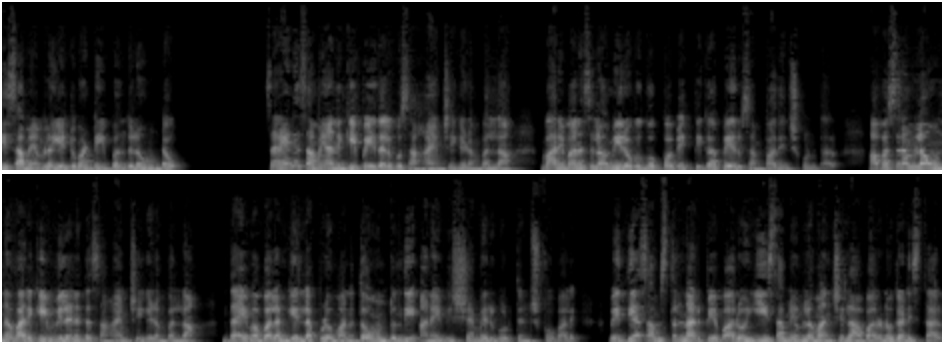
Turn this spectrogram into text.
ఈ సమయంలో ఎటువంటి ఇబ్బందులు ఉండవు. సరైన సమయానికి పేదలకు సహాయం చేయడం వల్ల వారి మనసులో మీరు ఒక గొప్ప వ్యక్తిగా పేరు సంపాదించుకుంటారు. అవసరంలో ఉన్నవారికి వీలైనంత సహాయం చేయడం వల్ల దైవ బలం ఎల్లప్పుడూ మనతో ఉంటుంది అనే విషయం మీరు గుర్తుంచుకోవాలి. విద్యా సంస్థలు నడిపేవారు ఈ సమయంలో మంచి లాభాలను గడిస్తారు.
